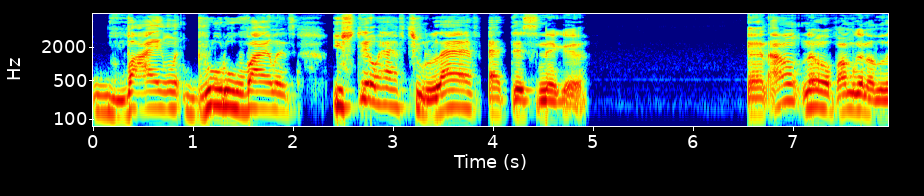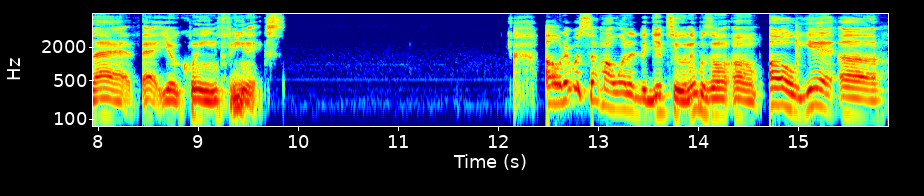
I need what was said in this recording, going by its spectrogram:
violent, brutal violence. You still have to laugh at this nigga. And I don't know if I'm gonna laugh at your Joaquin Phoenix. Oh, there was something I wanted to get to, and it was on. Um. Oh yeah. Uh.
